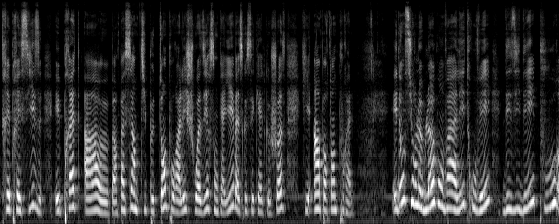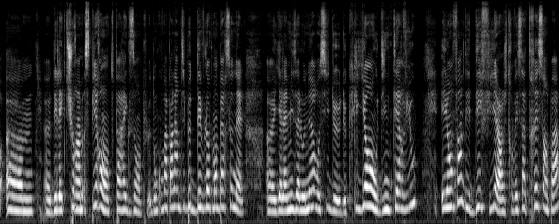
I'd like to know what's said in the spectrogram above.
très précise et prête à ben, passer un petit peu de temps pour aller choisir son cahier parce que c'est quelque chose qui est important pour elle. Et donc sur le blog, on va aller trouver des idées pour euh, euh, des lectures inspirantes, par exemple. Donc on va parler un petit peu de développement personnel. Euh, il y a la mise à l'honneur aussi de, clients ou d'interviews. Et enfin des défis. Alors j'ai trouvé ça très sympa.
